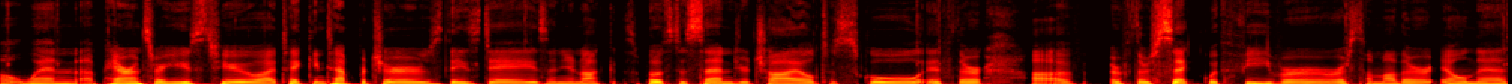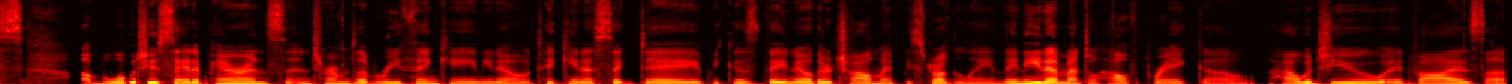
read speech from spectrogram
when uh, parents are used to uh, taking temperatures these days, and you're not supposed to send your child to school if they're uh, if they're sick with fever or some other illness, uh, but what would you say to parents in terms of rethinking, you know, taking a sick day because they know their child might be struggling, they need a mental health break? Uh, how would you advise uh,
